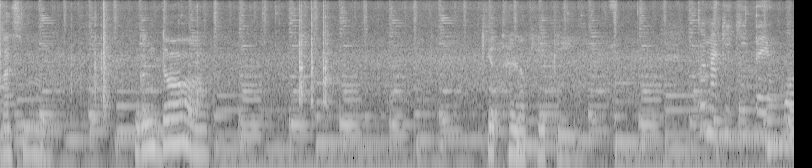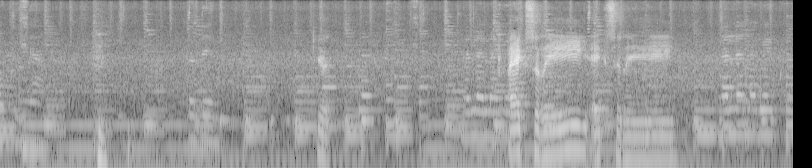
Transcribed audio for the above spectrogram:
bus mo. Ganda. Cute Hello Kitty. Ito nakikita yung body niya. Ito din. Cute. Nalalagay, X-ray, X-ray. nalalagay ko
